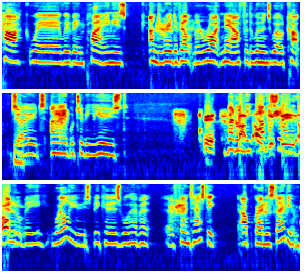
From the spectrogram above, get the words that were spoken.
park where we've been playing is under redevelopment right now for the Women's World Cup, so Yeah. it's unable to be used. Yeah. But on the other side of that, um, it'll be well used because we'll have a, a fantastic upgraded stadium.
